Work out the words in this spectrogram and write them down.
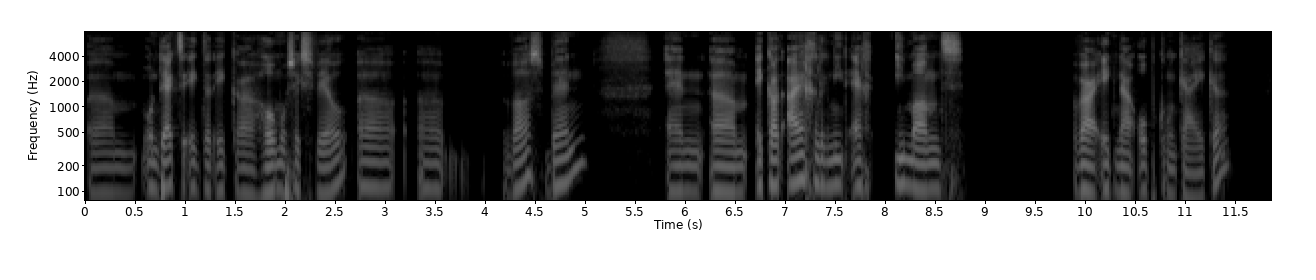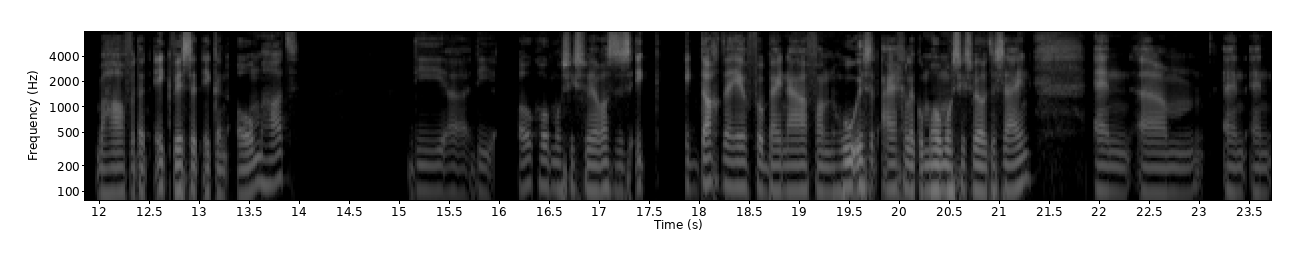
um, ontdekte ik dat ik uh, homoseksueel was, ben. En um, ik had eigenlijk niet echt iemand waar ik naar op kon kijken. Behalve dat ik wist dat ik een oom had die, die ook homoseksueel was. Dus ik, ik dacht er heel veel bij na van hoe is het eigenlijk om homoseksueel te zijn. En, um, en, en,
